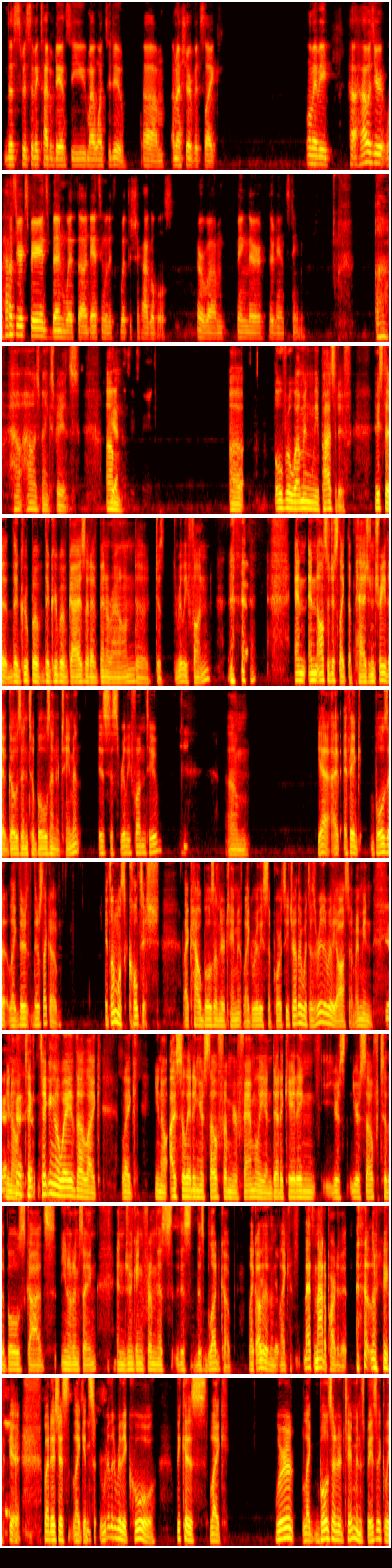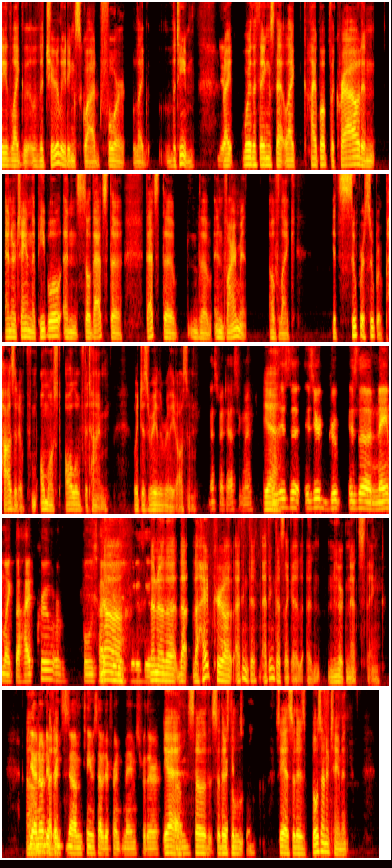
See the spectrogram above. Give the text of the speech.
the specific type of dance that you might want to do. Um, I'm not sure if it's like well, maybe how, how has your how's your experience been with uh, dancing with with the Chicago Bulls, or um, being their their dance team? Uh, how how has my experience? Um, yeah. Uh, overwhelmingly positive. At least the the group of the group of guys that I've been around, uh, just really fun. Yeah. and and also just like the pageantry that goes into Bulls entertainment is just really fun too. Mm-hmm. Um, yeah, I, I think Bulls that like there's there's like a it's almost cultish like how Bulls Entertainment like really supports each other, which is really really awesome. I mean, yeah. you know, take, taking away the like like you know isolating yourself from your family and dedicating your yourself to the Bulls gods. You know what I'm saying? And drinking from this this this blood cup. Like other than like that's not a part of it. Let me be clear, but it's just like it's really really cool because like we're like Bulls Entertainment is basically like the cheerleading squad for like the team, yeah. right? We're the things that like hype up the crowd and entertain the people, and so that's the that's the the environment of like it's super super positive almost all of the time, which is really really awesome. That's fantastic, man. Yeah. Is, is the is your group is the name like the hype crew or Bulls hype no, crew? What is it? No, no, the, the the hype crew. Uh, I think that I think that's like a, a New York Nets thing. Um, yeah, no, different um, teams have different names for their. Yeah, um, so so there's the so yeah, so there's Bulls Entertainment,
